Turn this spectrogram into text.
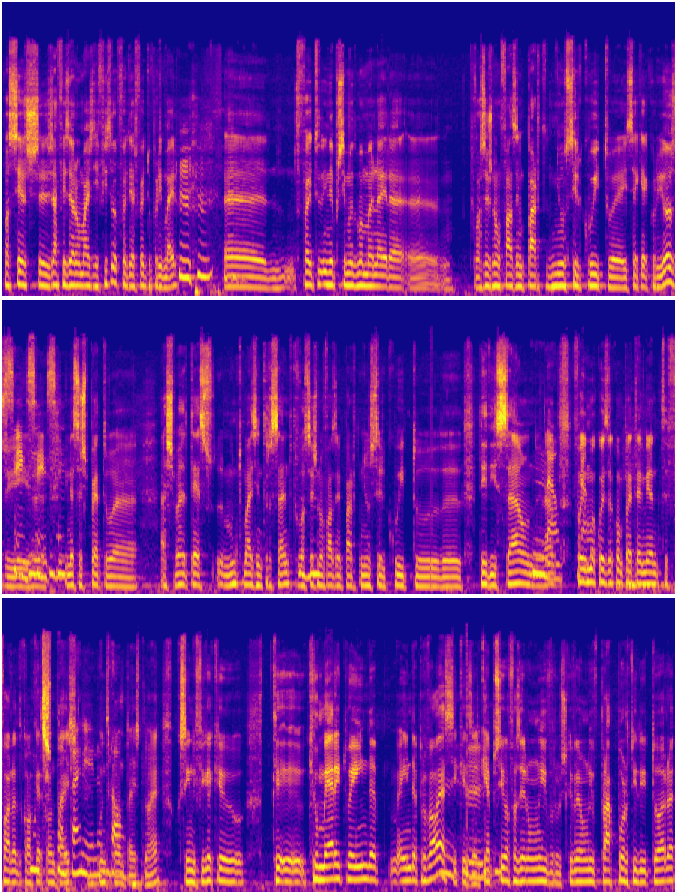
Vocês eh, já fizeram o mais difícil, que foi ter feito o primeiro, uhum. uh, feito ainda por cima de uma maneira uh, que vocês não fazem parte de nenhum circuito, é, isso é que é curioso sim, e, sim, sim. e, nesse aspecto uh, acho até muito mais interessante porque vocês uhum. não fazem parte de nenhum circuito de, de edição, de, não, não, foi não. uma coisa completamente fora de qualquer muito contexto, muito contexto, não é? O que significa que, o, que, que o mérito ainda, ainda prevalece, uhum. quer dizer, que é possível fazer um livro, escrever um livro para a Porto Editora,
